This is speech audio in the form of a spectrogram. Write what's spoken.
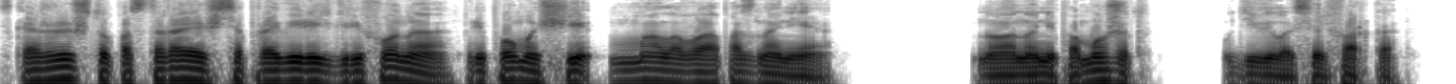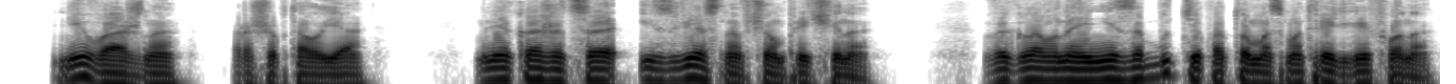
Скажи, что постараешься проверить Грифона при помощи малого опознания. Но оно не поможет, удивилась Эльфарка. Неважно, прошептал я. Мне кажется, известно, в чем причина. Вы, главное, не забудьте потом осмотреть Грифона,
